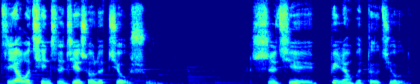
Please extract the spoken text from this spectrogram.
只要我亲自接受了救赎，世界必然会得救的。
